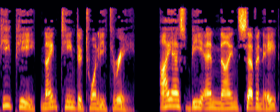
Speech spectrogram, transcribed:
pp. 19–23. ISBN 978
